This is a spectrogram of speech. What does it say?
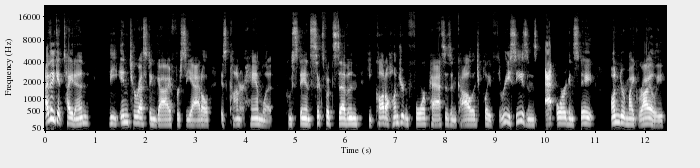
I think at tight end, the interesting guy for Seattle is Connor Hamlett, who stands six foot seven. He caught 104 passes in college, played three seasons at Oregon State under Mike Riley,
